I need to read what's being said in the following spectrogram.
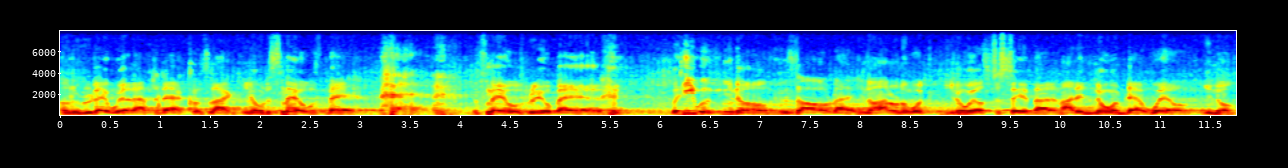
on the roulette wheel after that, because, like, you know, the smell was bad. the smell was real bad. but he was, you know, it was all right. You know, I don't know what, you know, else to say about him. I didn't know him that well, you know.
